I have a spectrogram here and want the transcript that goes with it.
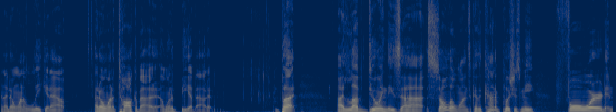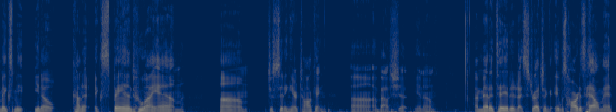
and I don't want to leak it out. I don't want to talk about it. I want to be about it. But I love doing these uh, solo ones because it kind of pushes me forward and makes me, you know, kind of expand who I am. Um, just sitting here talking uh, about shit, you know. I meditated, I stretched. it was hard as hell, man.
